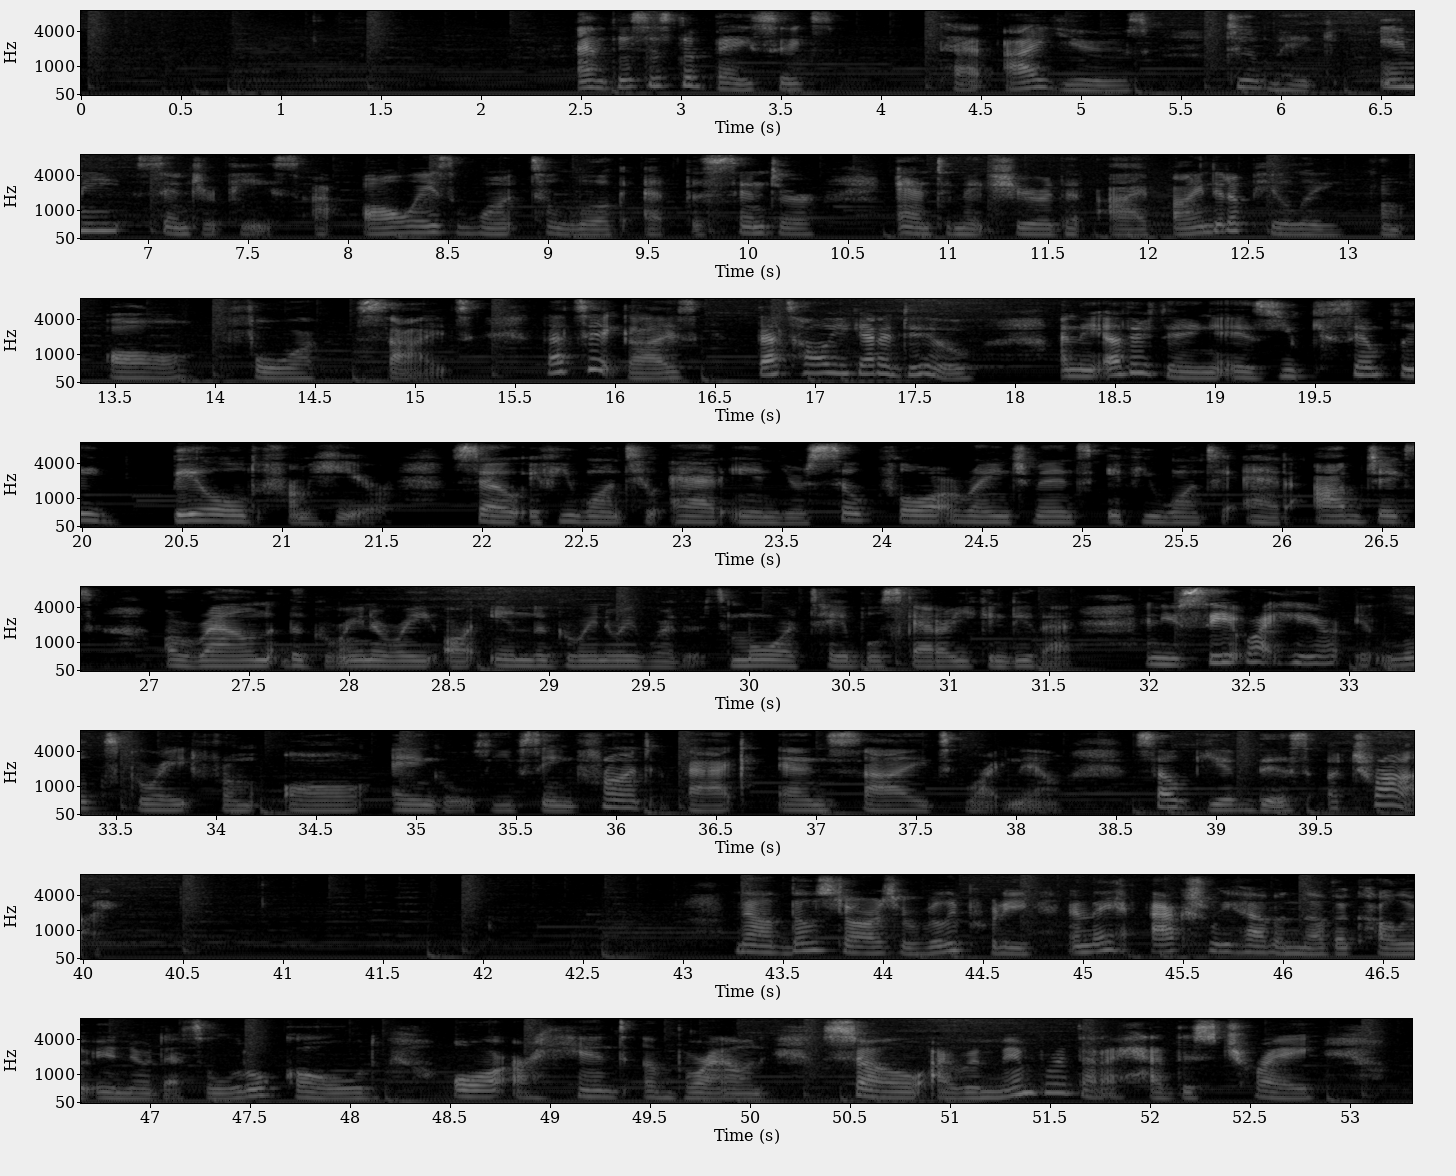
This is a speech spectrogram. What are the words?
And this is the basics that I use to make any centerpiece, I always want to look at the center and to make sure that I find it appealing from all four sides. That's it, guys. That's all you got to do. And the other thing is you simply build from here. So if you want to add in your silk floor arrangements, if you want to add objects around the greenery or in the greenery where there's more table scatter, you can do that. And you see it right here, it looks great from all angles. You've seen front, back, and sides right now. So give this a try. Now those jars are really pretty and they actually have another color in there that's a little gold or a hint of brown. So I remember that I had this tray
